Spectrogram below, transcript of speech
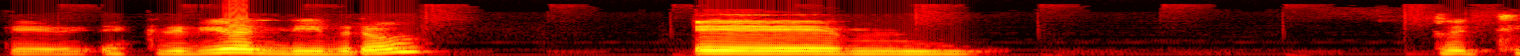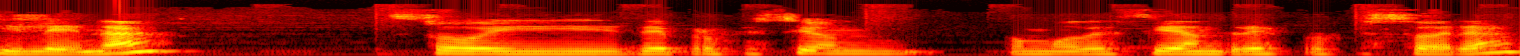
que escribió el libro. Em, soy chilena, soy de profesión, como decía Andrés, profesora.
